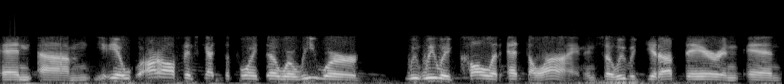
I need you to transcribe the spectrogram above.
And um, you know, our offense got to the point though where we were we, we would call it at the line, and so we would get up there and and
